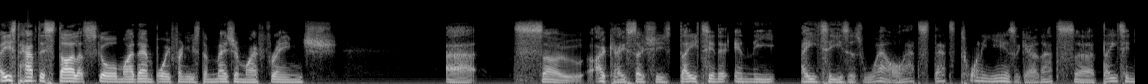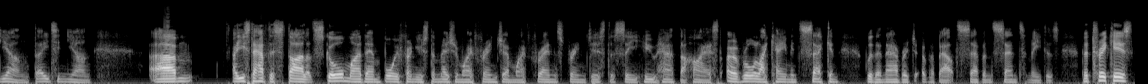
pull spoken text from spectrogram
I used to have this style at school. My then boyfriend used to measure my fringe. Uh, so okay, so she's dating it in the 80s as well. That's that's 20 years ago. That's uh, dating young, dating young. Um, I used to have this style at school. My then boyfriend used to measure my fringe and my friends' fringes to see who had the highest. Overall, I came in second with an average of about seven centimeters. The trick is,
